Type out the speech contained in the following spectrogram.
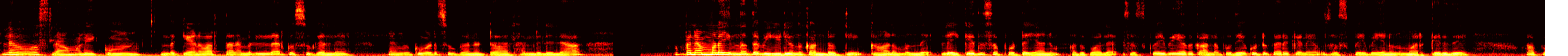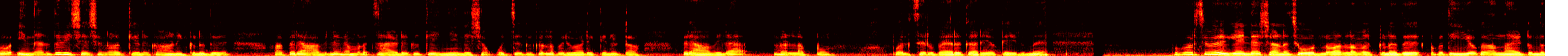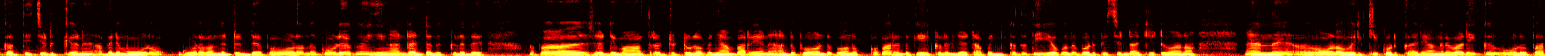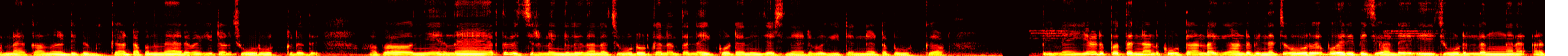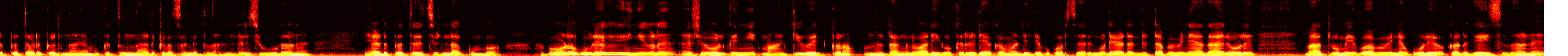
Hello അസ്സാം വലൈക്കും എന്തൊക്കെയാണ് വർത്താനം? എല്ലാവർക്കും സുഖമല്ലേ ഞങ്ങൾക്ക് ഇവിടെ സുഖമാണ് കേട്ടോ അലഹമില്ല അപ്പം നമ്മൾ ഇന്നത്തെ വീഡിയോ ഒന്ന് കണ്ടോക്കി. കാണുമ്പോൾ ഒന്ന് ലൈക്ക് ചെയ്ത് സപ്പോർട്ട് ചെയ്യാനും അതുപോലെ സബ്സ്ക്രൈബ് ചെയ്യാതെ കാണുന്ന പുതിയ കൂട്ടുകാരൊക്കെയാണ് സബ്സ്ക്രൈബ് ചെയ്യാനൊന്നും മറക്കരുത്. അപ്പോൾ ഇന്നലത്തെ വിശേഷങ്ങളൊക്കെയാണ് കാണിക്കുന്നത് അപ്പോൾ രാവിലെ നമ്മൾ ചായയുടെയൊക്കെ കഴിഞ്ഞതിന് ശേഷം ഉച്ചക്കൊക്കെയുള്ള പരിപാടിയൊക്കെയാണ് കേട്ടോ അപ്പോൾ രാവിലെ വെള്ളപ്പും പോലെ ചെറുപയർ കറിയൊക്കെ ഇരുന്ന് അപ്പോൾ കുറച്ച് വൈകിയതിന്റെ ശേഷമാണ് ചോറിന് വെള്ളം വെക്കണത്. അപ്പോൾ തീയൊക്കെ നന്നായിട്ടൊന്ന് കത്തിച്ചെടുക്കുകയാണ് അപ്പം എന്റെ മോളും കൂടെ വന്നിട്ടുണ്ട്. അപ്പോൾ ഓളൊന്ന് കുളിയൊക്കെ കഴിഞ്ഞാണ്ടായിട്ട് നിൽക്കണത് അപ്പോൾ ഷെഡി മാത്രം ഇട്ടിട്ടുള്ളൂ. അപ്പോൾ ഞാൻ പറയാണ് അണ്ട് പോകണ്ട് പോകുന്നൊക്കെ പറഞ്ഞിട്ട് കേൾക്കണില്ല കേട്ടോ. അപ്പോൾ എനിക്കത് തീയൊക്കെ ഒന്ന് പൊടിപ്പിച്ചുണ്ടാക്കിയിട്ട് വേണം എന്ന് ഓളെ ഒരുക്കി കൊടുക്കാൻ. അംഗനവാടിക്ക് ഓൾ പറഞ്ഞേക്കാൻ വേണ്ടിയിട്ട് നിൽക്കുക കേട്ടോ അപ്പോൾ ഒന്ന് നേരെ വൈകിട്ടാണ് ചോറ് വെക്കുന്നത് അപ്പോൾ ഇനി നേരത്തെ വെച്ചിട്ടുണ്ടെങ്കിൽ നല്ല ചൂട് കൊടുക്കാൻ തന്നെ ആയിക്കോട്ടെ എന്ന് വിചാരിച്ച് നേരം വൈകിട്ട് തന്നെ കേട്ടോ അപ്പോൾ വെക്കുക. പിന്നെ ഈ അടുപ്പത്ത് തന്നെ അത് കൂട്ടാണ്ടാക്കി കണ്ട് പിന്നെ ചോറ് പൊരിപ്പിച്ച് കണ്ട് ഈ ചൂടെല്ലാം ഇങ്ങനെ അടുപ്പത്തോടെ കിടന്നാൽ നമുക്ക് തിന്നാടുക്കുന്ന സമയത്ത് നല്ലൊരു ചൂടാണ് ഈ അടുപ്പത്ത് വെച്ചിട്ടുണ്ടാക്കുമ്പോൾ അപ്പോൾ ഓളെ കൂടിയൊക്കെ കഴിഞ്ഞിങ്ങനെ പക്ഷേ ഓൾക്ക് ഇനി മാറ്റി ഒരുക്കണം. എന്നിട്ട് അംഗൻവാടിക്കൊക്കെ റെഡിയാക്കാൻ വേണ്ടിയിട്ട് അപ്പോൾ കുറച്ച് നേരം കൂടി ഇടണ്ടിട്ട് അപ്പം പിന്നെ ഏതായാലും ഓൾ ബാത്റൂമിൽ പോയപ്പോൾ പിന്നെ കുളിയൊക്കെ അവിടെ കഴിച്ചതാണ്.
